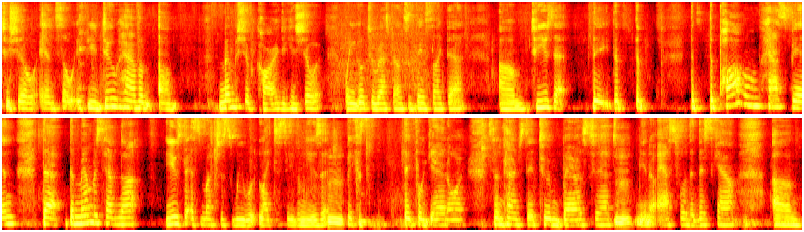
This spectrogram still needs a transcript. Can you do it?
to show. And so if you do have a, a membership card. You can show it when you go to restaurants and things like that. Um, to use that, the, the the the the problem has been that the members have not used it as much as we would like to see them use it mm. because they forget or sometimes they're too embarrassed to have to mm. you know ask for the discount. Um,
